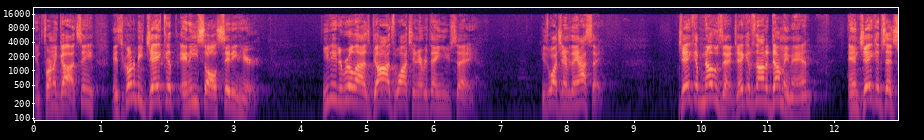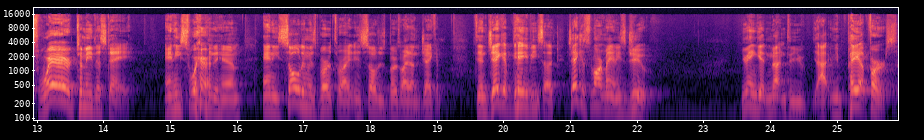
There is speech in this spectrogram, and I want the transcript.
in front of God. See, it's going to be Jacob and Esau sitting here. You need to realize God's watching everything you say, He's watching everything I say. Jacob knows that. Jacob's not a dummy, man. And Jacob said, Swear to me this day. And he swore unto him, and he sold him his birthright. He sold his birthright unto Jacob. Then Jacob gave Esau. Jacob's a smart man. He's a Jew. You ain't getting nothing to you, uh, you pay up first.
